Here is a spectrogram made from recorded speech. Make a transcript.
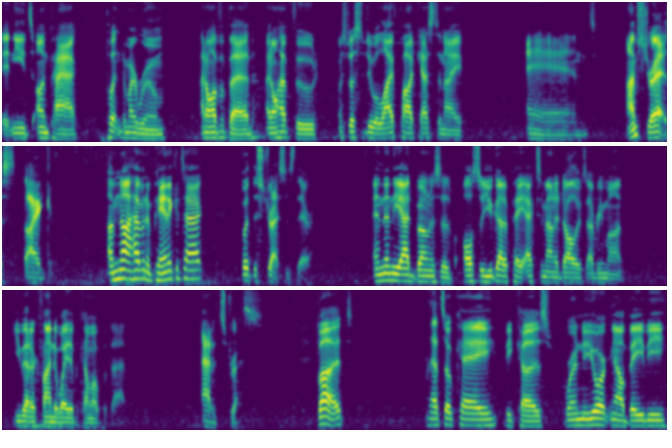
It needs unpacked, put into my room. I don't have a bed. I don't have food. I'm supposed to do a live podcast tonight, and I'm stressed. Like I'm not having a panic attack, but the stress is there. And then the add bonus of also you got to pay X amount of dollars every month. You better find a way to come up with that. Added stress. But that's okay because we're in New York now, baby.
